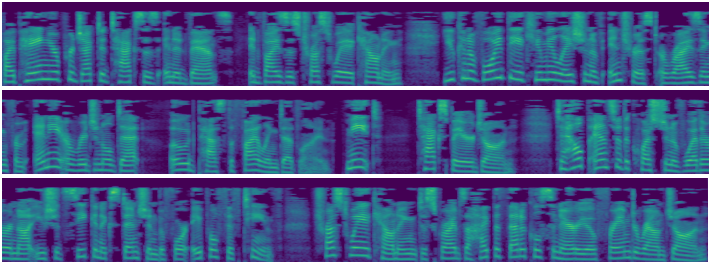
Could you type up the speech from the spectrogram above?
By paying your projected taxes in advance, advises Trustway Accounting, you can avoid the accumulation of interest arising from any original debt owed past the filing deadline. Meet Taxpayer John. To help answer the question of whether or not you should seek an extension before April 15th, Trustway Accounting describes a hypothetical scenario framed around John,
